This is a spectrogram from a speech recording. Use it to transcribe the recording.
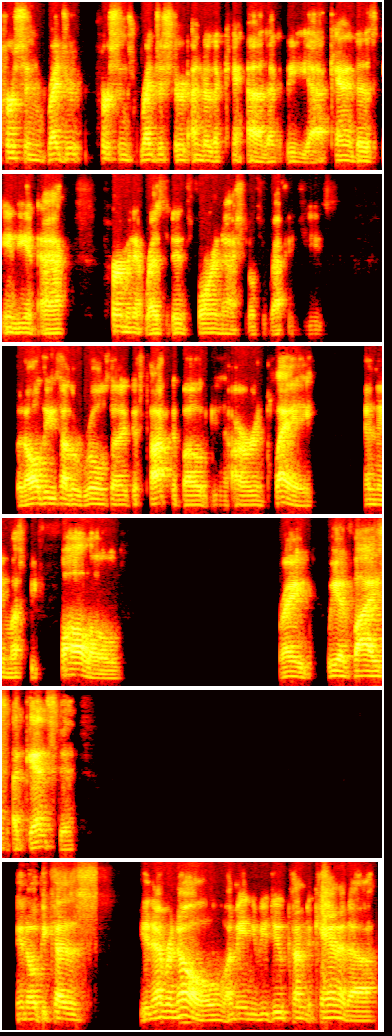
person regi- persons registered under the uh, the, the uh, Canada's Indian Act, permanent residents, foreign nationals, refugees. But all these other rules that I just talked about are in play, and they must be followed right? We advise against it. You know, because you never know. I mean, if you do come to Canada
